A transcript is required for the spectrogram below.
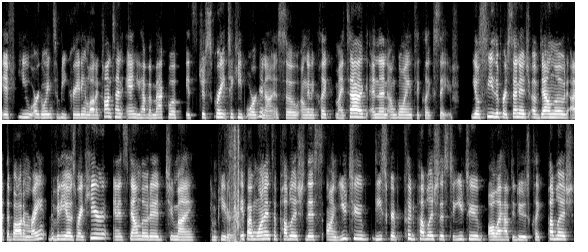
if you are going to be creating a lot of content and you have a MacBook. It's just great to keep organized. So I'm going to click my tag and then I'm going to click save. You'll see the percentage of download at the bottom right. The video is right here and it's downloaded to my computer. If I wanted to publish this on YouTube, Descript could publish this to YouTube. All I have to do is click publish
